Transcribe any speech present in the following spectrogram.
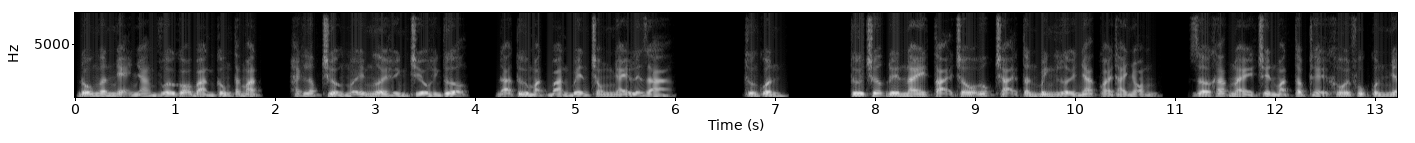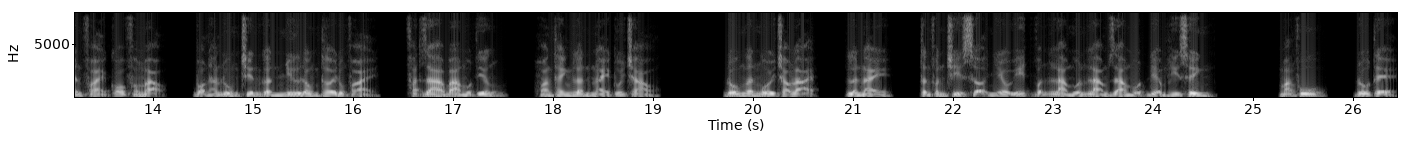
Đỗ Ngân nhẹ nhàng vừa gõ bàn công tác mặt, hách lớp trưởng mấy người hình chiếu hình tượng, đã từ mặt bàn bên trong nhảy lên ra. Tướng quân, từ trước đến nay tại châu Úc trại tân binh lười nhác quái thai nhóm, giờ khác này trên mặt tập thể khôi phục quân nhân phải có phong mạo, bọn hắn lủng chiến gần như đồng thời đụng phải, phát ra ba một tiếng, hoàn thành lần này túi chào. Đỗ Ngân ngồi chào lại, lần này, tần phấn chỉ sợ nhiều ít vẫn là muốn làm ra một điểm hy sinh. Mãng phu, đồ tể,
